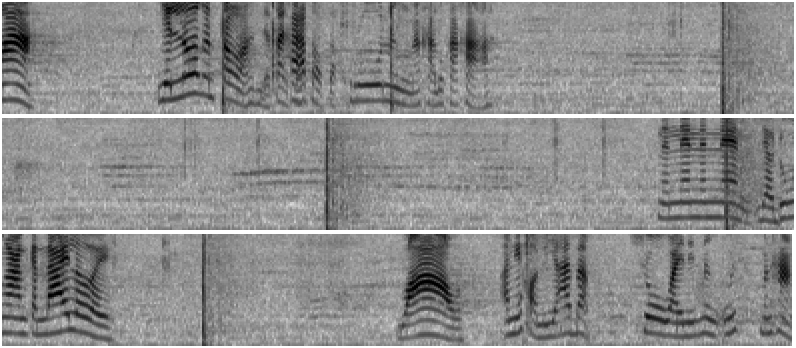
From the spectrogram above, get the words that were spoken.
มา เยลโล่กันต่อ เดี๋ยวตัดกระสอบสักครู่หนึ่งนะคะ ลูกค้าขาแน่นแน่นแน่นแน่นๆเดี๋ยวดูงานกันได้เลย ว้าว อันนี้ขออนุญาตแบบโชว์ไว้นิดนึง อุ้ยมันห่าง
